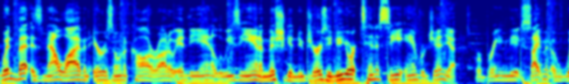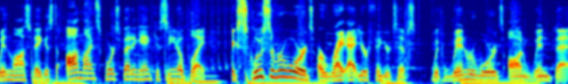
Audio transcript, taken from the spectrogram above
WynnBET is now live in Arizona, Colorado, Indiana, Louisiana, Michigan, New Jersey, New York, Tennessee, and Virginia. We're bringing the excitement of Wynn Las Vegas to online sports betting and casino play. Exclusive rewards are right at your fingertips with Wynn Rewards on WynnBET.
